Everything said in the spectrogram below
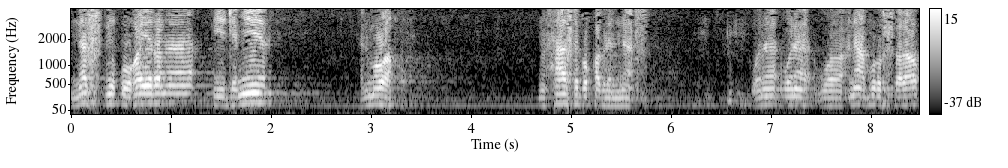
نسبق غيرنا في جميع المواقف. نحاسب قبل الناس. ونعبر الصراط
